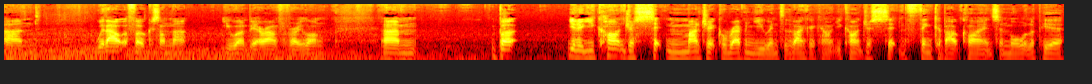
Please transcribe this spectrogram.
and without a focus on that, you won't be around for very long. Um, but you know, you can't just sit and magic revenue into the bank account. You can't just sit and think about clients and more will appear.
